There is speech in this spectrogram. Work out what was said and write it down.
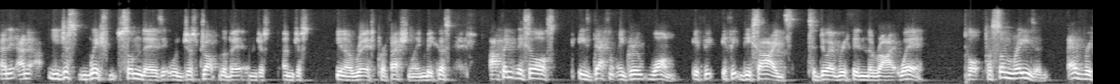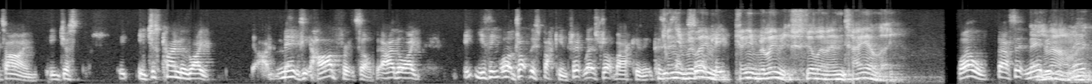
and and you just wish some days it would just drop the bit and just and just you know race professionally. Because I think this horse is definitely Group One if it if it decides to do everything the right way, but for some reason every time it just it, it just kind of like makes it hard for itself. Either like you think, well, drop this back in trip, let's drop back in it because can you believe it? Can you believe it's still an entirely? Well, that's it. Maybe No. may,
